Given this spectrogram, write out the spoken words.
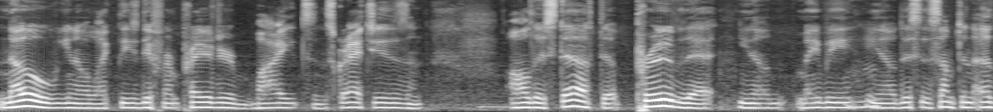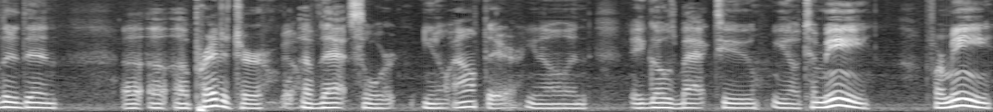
know, you know, like these different predator bites and scratches and all this stuff to prove that, you know, maybe, you know, this is something other than a, a, a predator Yeah. of that sort, you know, out there, you know, and it goes back to, you know, to me, for me,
